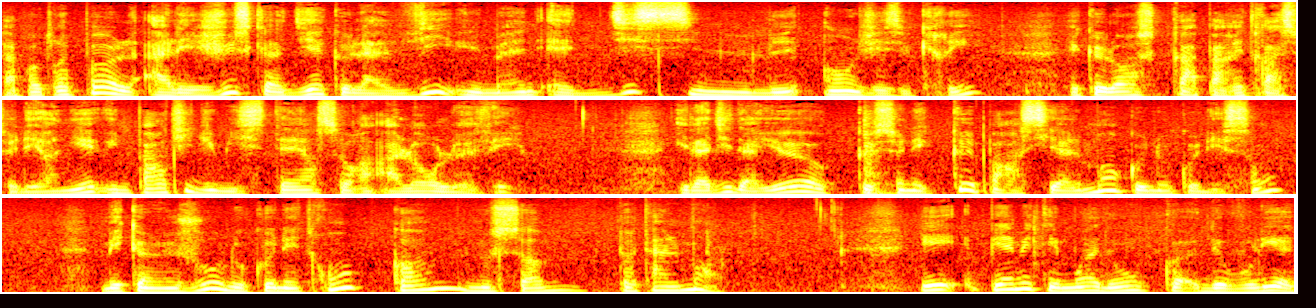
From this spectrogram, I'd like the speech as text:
L'apôtre Paul allait jusqu'à dire que la vie humaine est dissimulée en Jésus-Christ et que lorsqu'apparaîtra ce dernier, une partie du mystère sera alors levée. Il a dit d'ailleurs que ce n'est que partiellement que nous connaissons, mais qu'un jour nous connaîtrons comme nous sommes totalement. Et permettez-moi donc de vous lire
